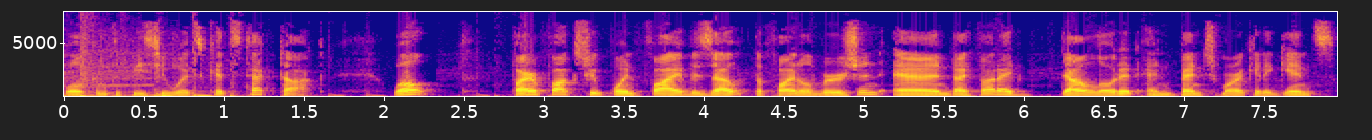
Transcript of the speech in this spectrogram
Welcome to PCWizKids Tech Talk. Well, Firefox 3.5 is out, the final version, and I thought I'd download it and benchmark it against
